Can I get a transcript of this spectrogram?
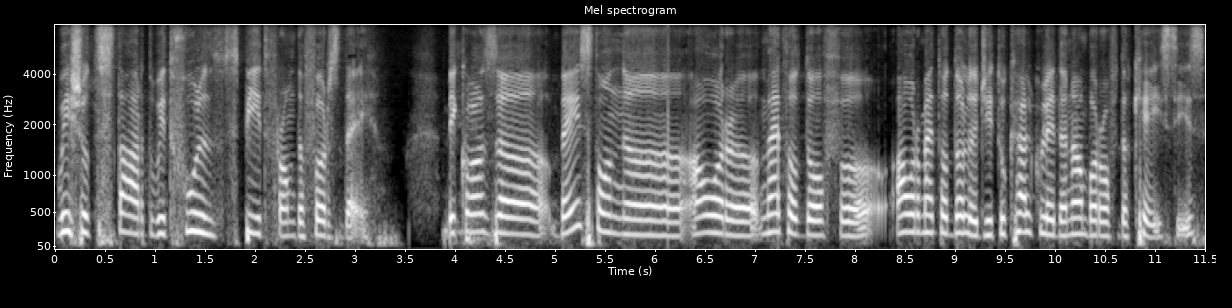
we should start with full speed from the first day because uh, based on uh, our uh, method of uh, our methodology to calculate the number of the cases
